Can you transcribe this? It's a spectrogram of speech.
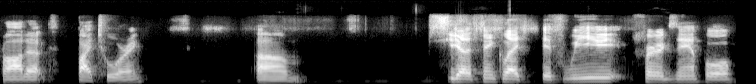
product by touring. Um, so you got to think like if we, for example,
